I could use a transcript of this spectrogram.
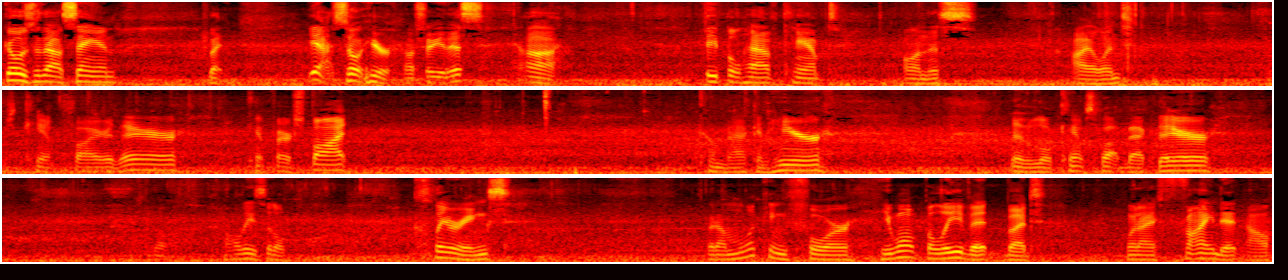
Goes without saying, but yeah, so here, I'll show you this. Uh, people have camped on this island. There's campfire there, campfire spot come back in here. There's a little camp spot back there. All these little clearings. But I'm looking for, you won't believe it, but when I find it, I'll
